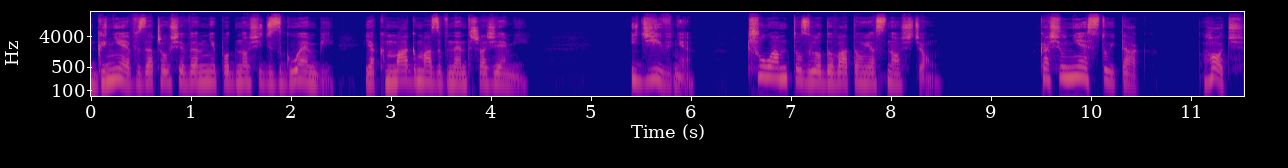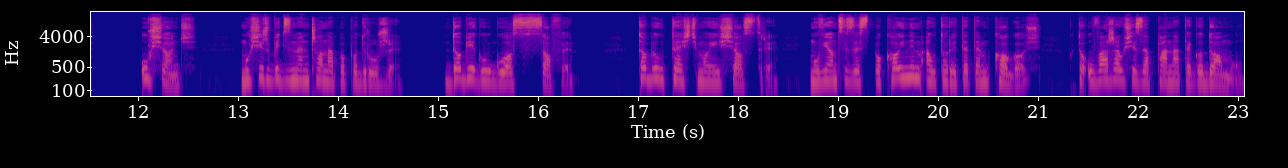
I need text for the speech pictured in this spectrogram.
Gniew zaczął się we mnie podnosić z głębi, jak magma z wnętrza ziemi. I dziwnie, czułam to z lodowatą jasnością. Kasiu, nie stój tak. Chodź, usiądź. Musisz być zmęczona po podróży. Dobiegł głos z sofy. To był teść mojej siostry, mówiący ze spokojnym autorytetem kogoś, kto uważał się za pana tego domu.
